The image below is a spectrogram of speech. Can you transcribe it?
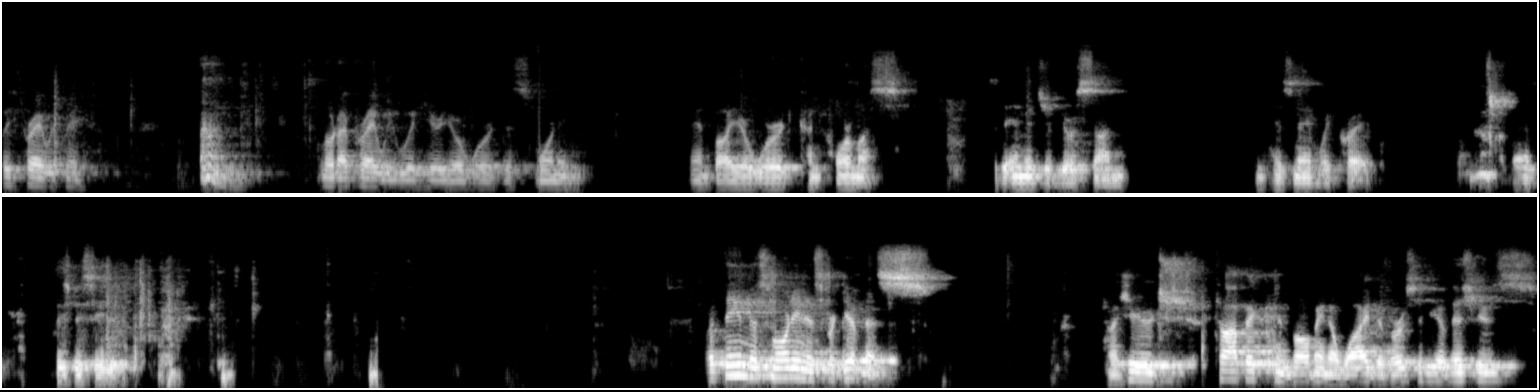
Please pray with me. Lord, I pray we would hear your word this morning and by your word conform us to the image of your Son. In his name we pray. Amen. Please be seated. Our theme this morning is forgiveness, a huge topic involving a wide diversity of issues,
